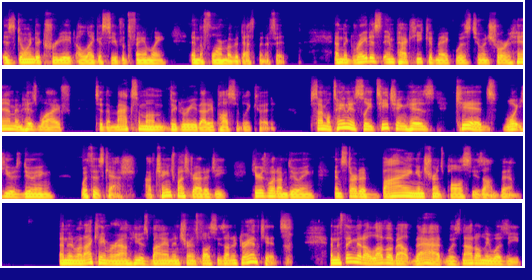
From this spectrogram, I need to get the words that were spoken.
is going to create a legacy for the family in the form of a death benefit. And the greatest impact he could make was to insure him and his wife to the maximum degree that he possibly could, simultaneously teaching his kids what he was doing with his cash. I've changed my strategy. Here's what I'm doing, and started buying insurance policies on them. And then when I came around, he was buying insurance policies on his grandkids. And the thing that I love about that was not only was he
